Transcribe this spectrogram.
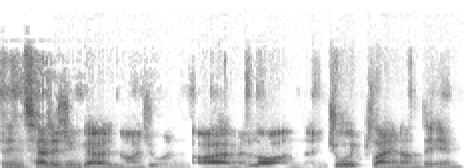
an intelligent guy, Nigel, and I am a lot and enjoy playing under him.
